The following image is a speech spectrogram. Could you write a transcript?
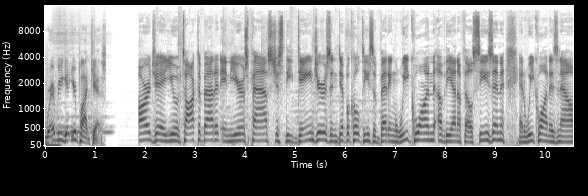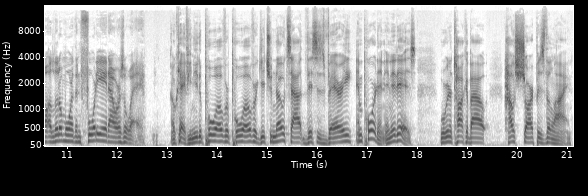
wherever you get your podcast. RJ, you have talked about it in years past, just the dangers and difficulties of betting week one of the NFL season. And week one is now a little more than 48 hours away. Okay, if you need to pull over, pull over, get your notes out. This is very important, and it is. We're going to talk about how sharp is the line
